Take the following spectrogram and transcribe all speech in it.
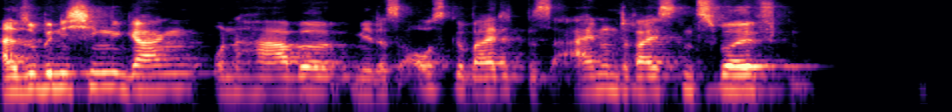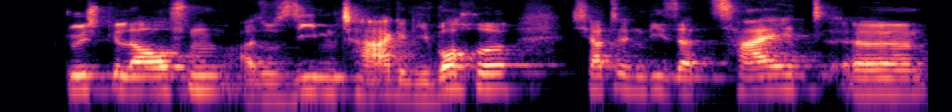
Also bin ich hingegangen und habe mir das ausgeweitet bis 31.12 durchgelaufen, also sieben Tage die Woche. Ich hatte in dieser Zeit äh,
